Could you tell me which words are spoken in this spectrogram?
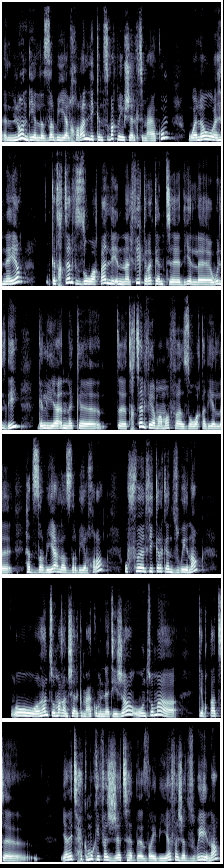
اللون ديال الزربية الأخرى اللي كنت سبق لي وشاركت معاكم. ولو هنايا كتختلف الزواقه لأن الفكرة كانت ديال ولدي. قال لي أنك تختلف يا ماما في الزواقه ديال هاد الزربية على الزربية الأخرى. وفي الفكرة كانت زوينة. وهانتوما غنشارك معكم النتيجة وانتوما كيبقى يعني تحكموا كيفاش جات هاد الزريبيه فجات زوينة.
